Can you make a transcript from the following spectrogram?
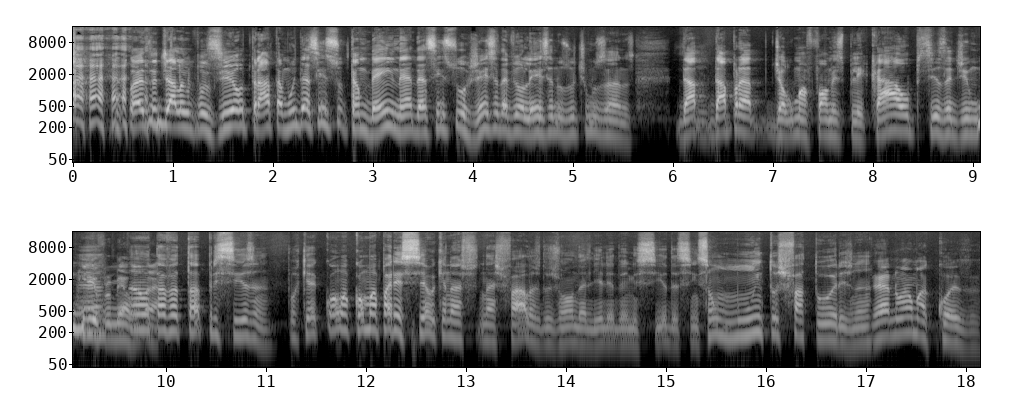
mas o Diálogo Possível trata muito dessa, também, né, dessa insurgência da violência nos últimos anos. Dá, dá para, de alguma forma, explicar ou precisa de um é, livro mesmo? Não, pra... tava, tá, precisa. Porque como, como apareceu aqui nas, nas falas do João, da Lília, do Emicida, assim, são muitos fatores, né? É, não é uma coisa.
